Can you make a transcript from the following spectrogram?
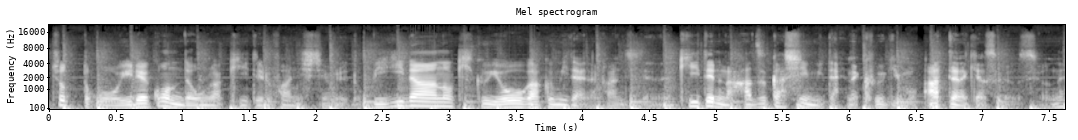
ちょっとこう入れ込んで音楽聴いてるファンにしてみるとビギナーの聴く洋楽みたいな感じでね聴いてるの恥ずかしいみたいな空気もあったような気がするんですよね。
